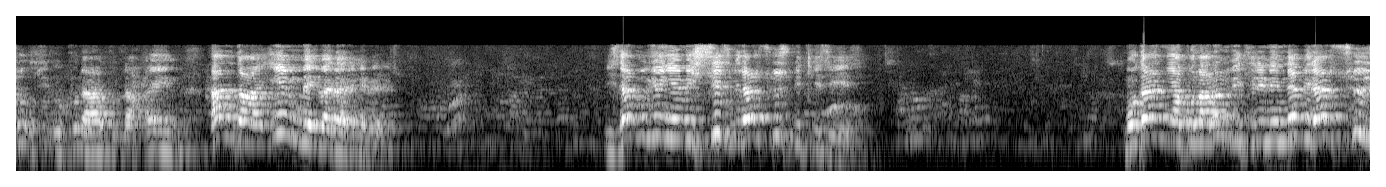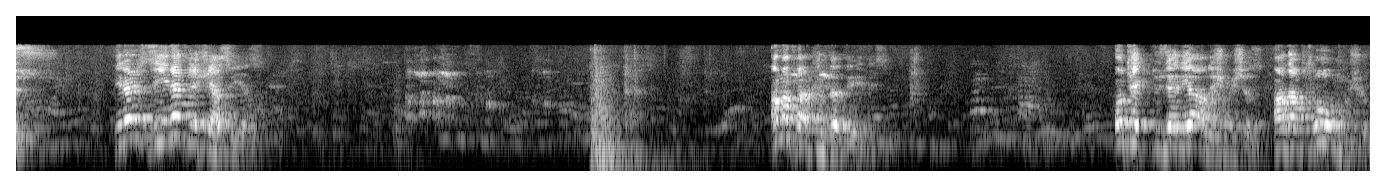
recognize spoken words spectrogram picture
tu'ti ukulaha kullahayn her daim meyvelerini verir. Bizler bugün yemişsiz birer süs bitkisiyiz. Modern yapıların vitrininde birer süs, birer zinet eşyasıyız. Ama farkında değiliz. O tek düzeliği tebliğe alışmışız. Adapte olmuşuz.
